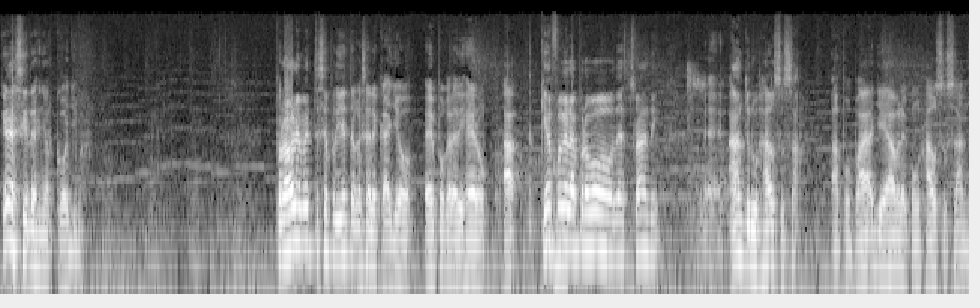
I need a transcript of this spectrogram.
¿Qué decirle, señor Kojima? Probablemente ese proyecto que se le cayó es porque le dijeron, ah, ¿quién fue que le aprobó Death Stranding? Eh, Andrew Haususan. A Popeye hable con Haususan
